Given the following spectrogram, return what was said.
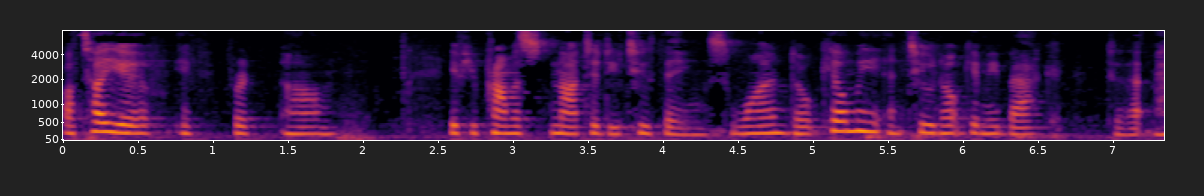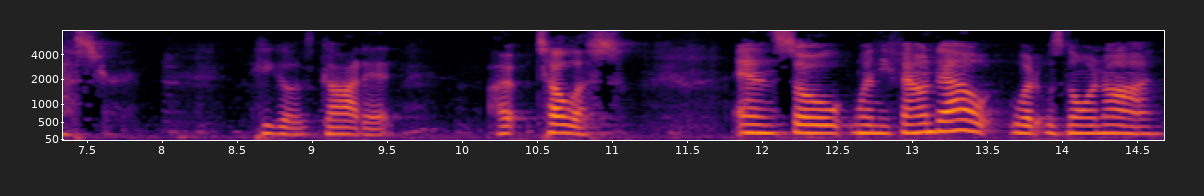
I'll tell you if, if for." Um, if you promise not to do two things one, don't kill me, and two, don't give me back to that master. He goes, Got it. I, tell us. And so when he found out what was going on,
